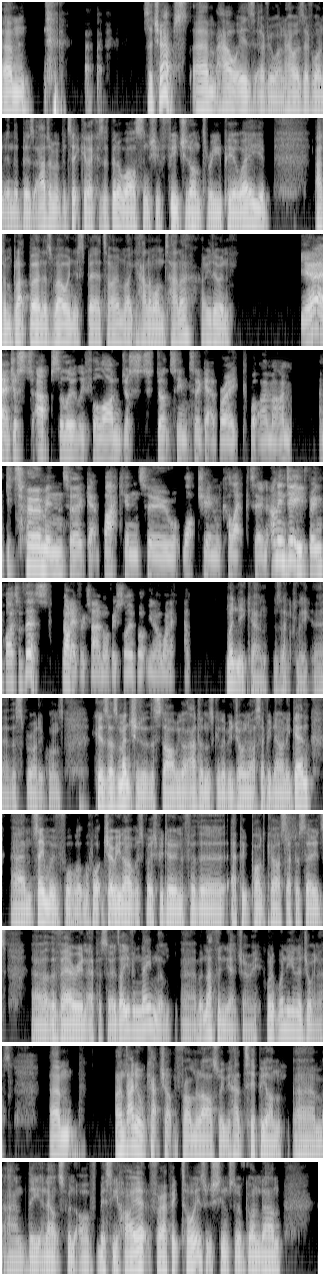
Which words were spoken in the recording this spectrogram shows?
Um, so, chaps, um, how is everyone? How is everyone in the biz? Adam, in particular, because it's been a while since you've featured on 3 POA. You, Adam Blackburn as well in your spare time, like Hannah Montana. How are you doing? Yeah, just absolutely full on. Just don't seem to get a break, but I'm I'm I'm determined to get back into watching, collecting, and indeed being part of this. Not every time, obviously, but you know when I can. When you can, exactly. Uh, the sporadic ones. Because as mentioned at the start, we got Adam's going to be joining us every now and again. Um, same with, what Joey Knight was supposed to be doing for the epic podcast episodes, uh, the variant episodes. I even named them, uh, but nothing yet, Joey. When, when are you going to join us? Um, and Daniel, catch up from last week. We had Tippy on um, and the announcement of Missy Hyatt for Epic Toys, which seems to have gone down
